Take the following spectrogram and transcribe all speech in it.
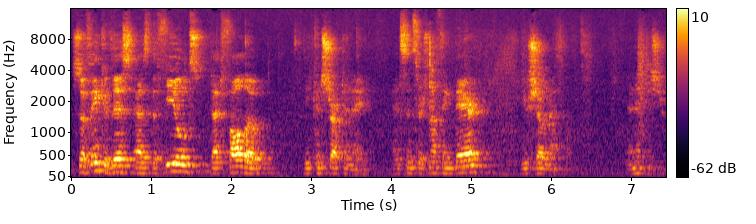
So think of this as the fields that follow the constructor name. And since there's nothing there, you show nothing. An empty string.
